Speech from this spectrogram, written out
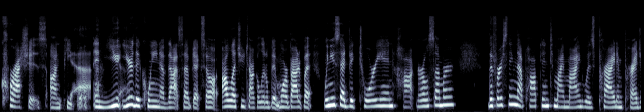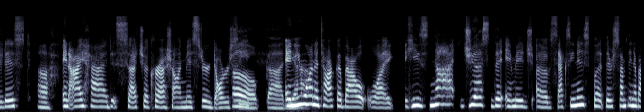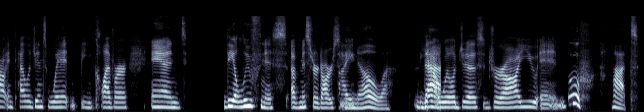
crushes on people Yeah, and you yeah. you're the queen of that subject so I'll let you talk a little bit more about it but when you said Victorian hot girl summer the first thing that popped into my mind was Pride and Prejudice Ugh. and I had such a crush on Mr. Darcy. oh God. and you want to talk about like he's not just the image of sexiness, but there's something about intelligence, wit, being clever, and the aloofness of Mr. Darcy. I know. That Yeah. will just draw you in. Ooh, hot.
